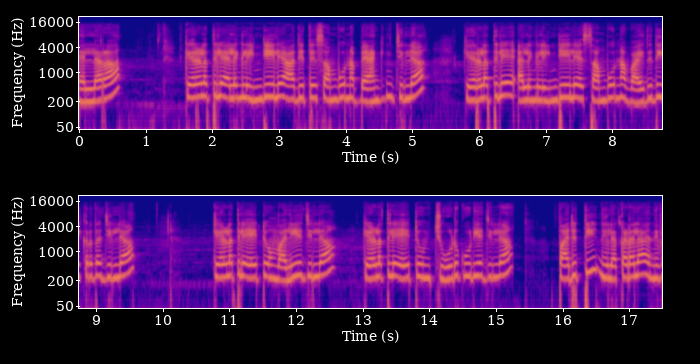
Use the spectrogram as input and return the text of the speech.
നെല്ലറ കേരളത്തിലെ അല്ലെങ്കിൽ ഇന്ത്യയിലെ ആദ്യത്തെ സമ്പൂർണ ബാങ്കിംഗ് ജില്ല കേരളത്തിലെ അല്ലെങ്കിൽ ഇന്ത്യയിലെ സമ്പൂർണ വൈദ്യുതീകൃത ജില്ല കേരളത്തിലെ ഏറ്റവും വലിയ ജില്ല കേരളത്തിലെ ഏറ്റവും ചൂട് കൂടിയ ജില്ല പരുത്തി നിലക്കടല എന്നിവ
